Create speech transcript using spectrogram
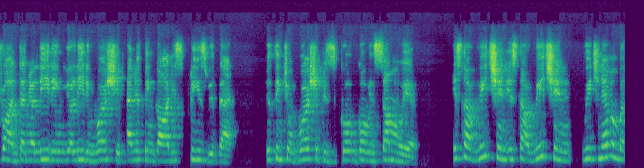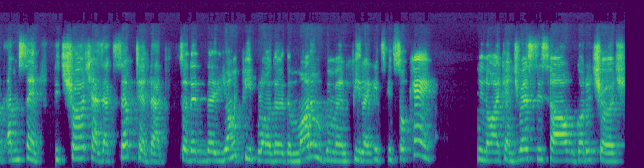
front and you're leading, you're leading worship, and you think God is pleased with that. You think your worship is go, going somewhere it's not reaching, it's not reaching, reaching heaven, but I'm saying the church has accepted that so that the young people or the, the modern women feel like it's it's okay. You know, I can dress this how, go to church,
